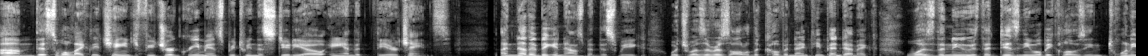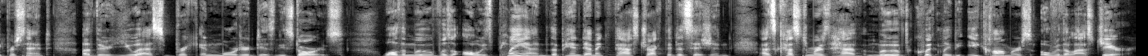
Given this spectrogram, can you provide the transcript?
Um, this will likely change future agreements between the studio and the theater chains. Another big announcement this week, which was a result of the COVID 19 pandemic, was the news that Disney will be closing 20% of their U.S. brick and mortar Disney stores. While the move was always planned, the pandemic fast tracked the decision as customers have moved quickly to e commerce over the last year.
